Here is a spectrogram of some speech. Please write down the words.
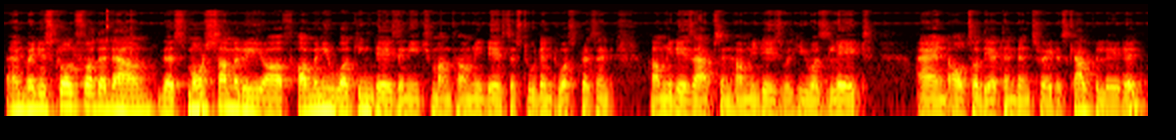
And when you scroll further down, there's more summary of how many working days in each month, how many days the student was present, how many days absent, how many days he was late, and also the attendance rate is calculated.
